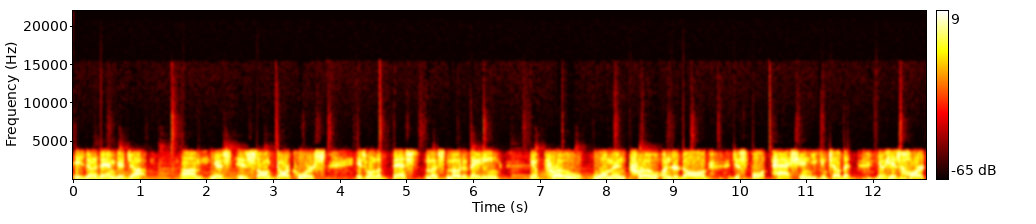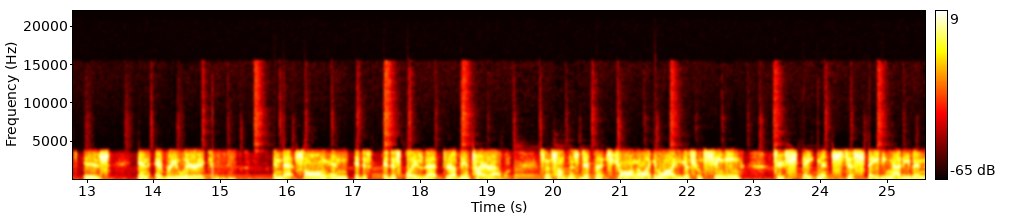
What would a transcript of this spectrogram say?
he's doing a damn good job. Um, you know, his, his song "Dark Horse" is one of the best, most motivating you know, pro woman, pro underdog, just full of passion. You can tell that, you know, his heart is in every lyric in that song, and it just it displays that throughout the entire album. So something's different, it's strong. I like it a lot. He goes from singing to statements, just stating, not even,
